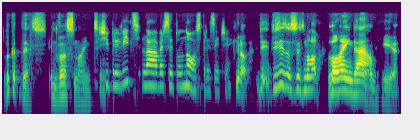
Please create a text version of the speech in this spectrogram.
look at this in verse 19. Și priviți la versetul 19. You know, Je- Jesus is not lying down here.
